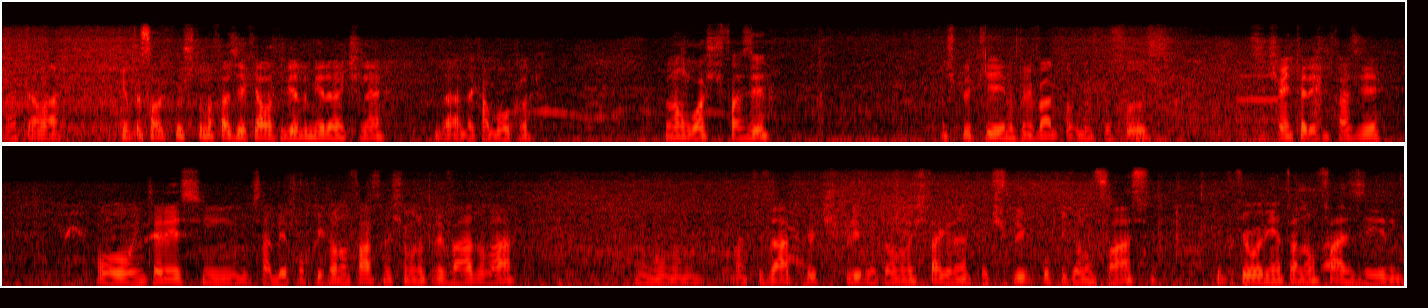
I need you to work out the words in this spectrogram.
Vai até lá. Tem o pessoal que costuma fazer aquela trilha do mirante, né? Da, da cabocla. Eu não gosto de fazer. Eu expliquei no privado para algumas pessoas. Se tiver interesse em fazer, ou interesse em saber por que, que eu não faço, me chama no privado lá, no WhatsApp, que eu te explico, então no Instagram, que eu te explico por que, que eu não faço e porque eu oriento a não fazerem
